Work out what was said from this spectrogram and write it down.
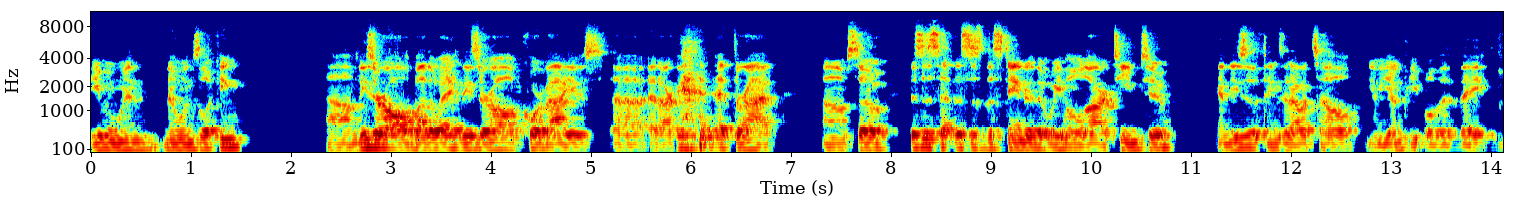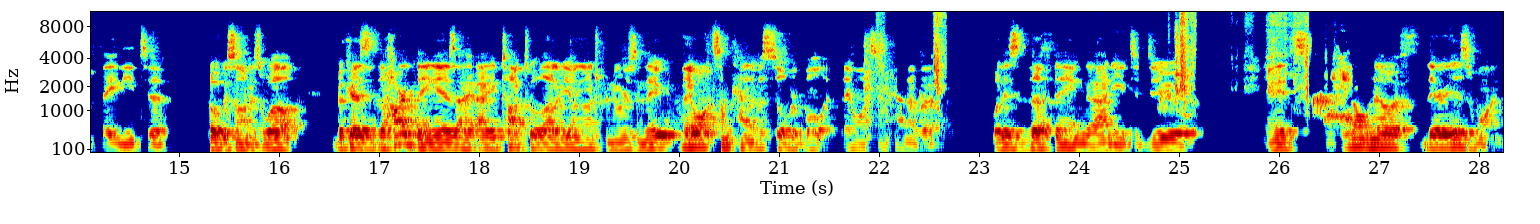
even when no one's looking. Um, these are all, by the way, these are all core values uh, at our at Thrive. Um, so this is this is the standard that we hold our team to, and these are the things that I would tell you know young people that they they need to focus on as well. Because the hard thing is, I, I talk to a lot of young entrepreneurs, and they they want some kind of a silver bullet. They want some kind of a what is the thing that I need to do and it's I don't know if there is one.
